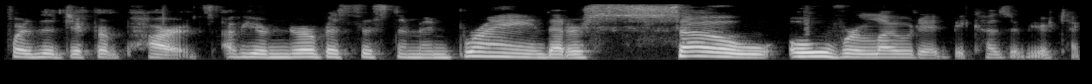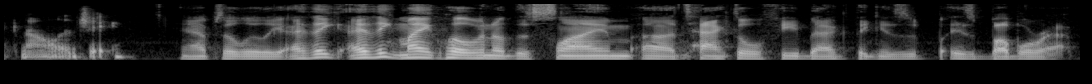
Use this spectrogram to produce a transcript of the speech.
for the different parts of your nervous system and brain that are so overloaded because of your technology. Absolutely. I think I think my equivalent of the slime uh, tactile feedback thing is is bubble wrap.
